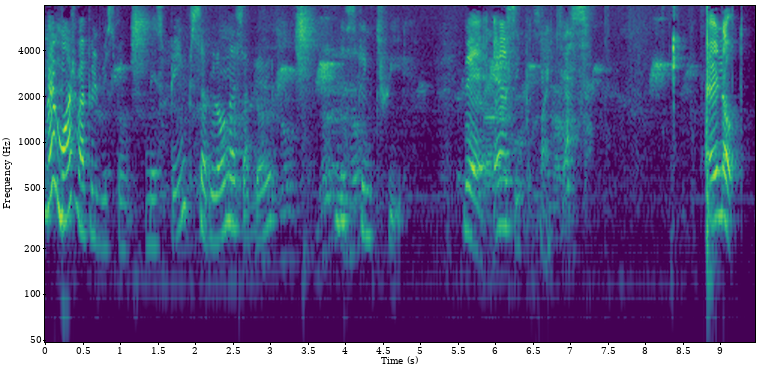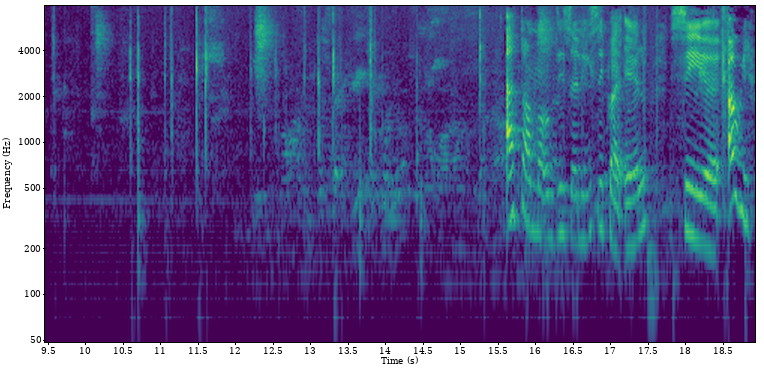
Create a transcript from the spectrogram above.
Mais moi, je m'appelle Miss Pink. Miss Pink, puis sa blonde, elle s'appelle Miss Pink Tree. Mais elle, c'est pour 5 pièces. Un autre. Attends, non, désolé, c'est pas elle. C'est... Euh... Ah oui.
